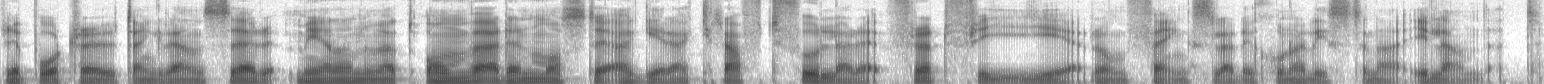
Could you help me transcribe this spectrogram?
Reportrar utan gränser menar nu att omvärlden måste agera kraftfullare för att frige de fängslade journalisterna i landet.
